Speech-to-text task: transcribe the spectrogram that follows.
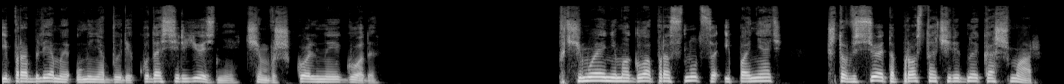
и проблемы у меня были куда серьезнее, чем в школьные годы. Почему я не могла проснуться и понять, что все это просто очередной кошмар?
